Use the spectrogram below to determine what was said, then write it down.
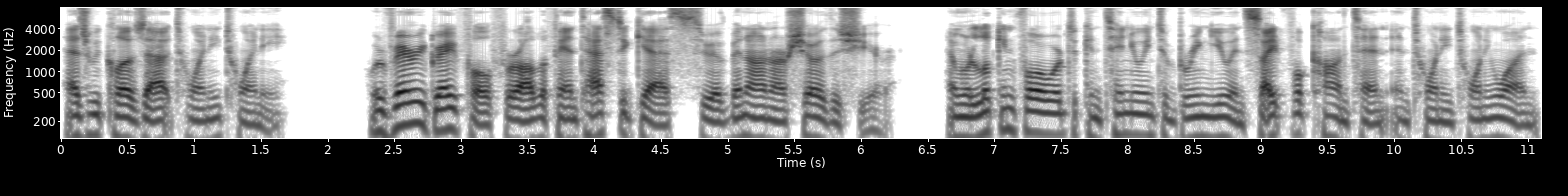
as we close out 2020. We're very grateful for all the fantastic guests who have been on our show this year, and we're looking forward to continuing to bring you insightful content in 2021.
